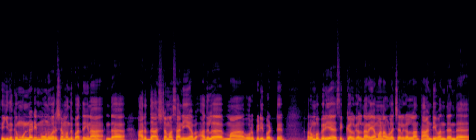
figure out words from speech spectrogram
இதுக்கு முன்னாடி மூணு வருஷம் வந்து பார்த்திங்கன்னா இந்த அர்த்தாஷ்டம சனி அதில் மா ஒரு பிடிபட்டு ரொம்ப பெரிய சிக்கல்கள் நிறைய மன உளைச்சல்கள்லாம் தாண்டி வந்த இந்த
